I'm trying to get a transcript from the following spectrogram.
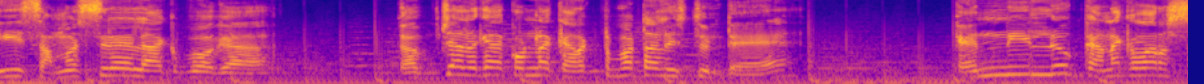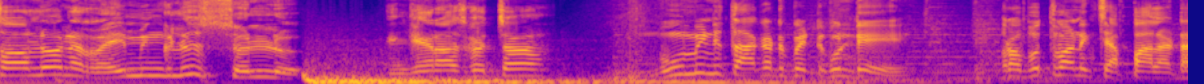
ఈ సమస్యలే లేకపోగా కబ్జాలు కాకుండా కరెక్ట్ పట్టాలు ఇస్తుంటే కన్నీళ్ళు కనక వర్షాలు అనే రైమింగ్లు సొల్లు. ఇంకేం రాసుకొచ్చావు? భూమిని తాకట్టు పెట్టుకుంటే ప్రభుత్వానికి చెప్పాలట.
